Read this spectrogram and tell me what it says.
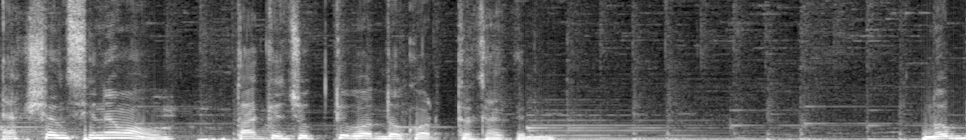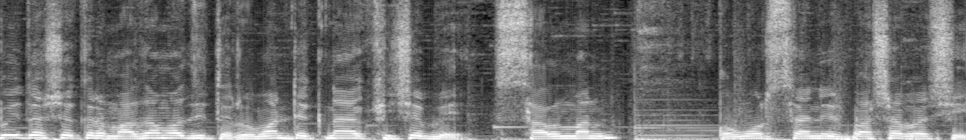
অ্যাকশন সিনেমাও তাকে চুক্তিবদ্ধ করতে থাকেন। নব্বই দশকের মাঝামাঝিতে রোমান্টিক নায়ক হিসেবে সালমান ওমর সানির পাশাপাশি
